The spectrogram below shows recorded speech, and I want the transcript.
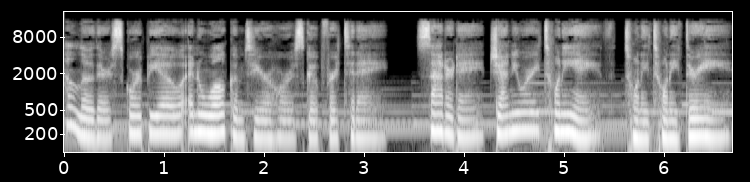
Hello there, Scorpio, and welcome to your horoscope for today, Saturday, January 28th, 2023.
